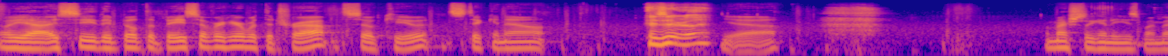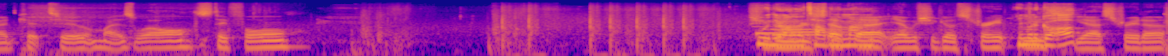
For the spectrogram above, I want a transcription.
Oh yeah, I see they built the base over here with the trap. It's so cute. It's sticking out. Is it really? Yeah. I'm actually going to use my med kit too. Might as well stay full. Should Ooh, they're on the top of the mountain. That. Yeah, we should go straight. You want to go up? Yeah, straight up.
